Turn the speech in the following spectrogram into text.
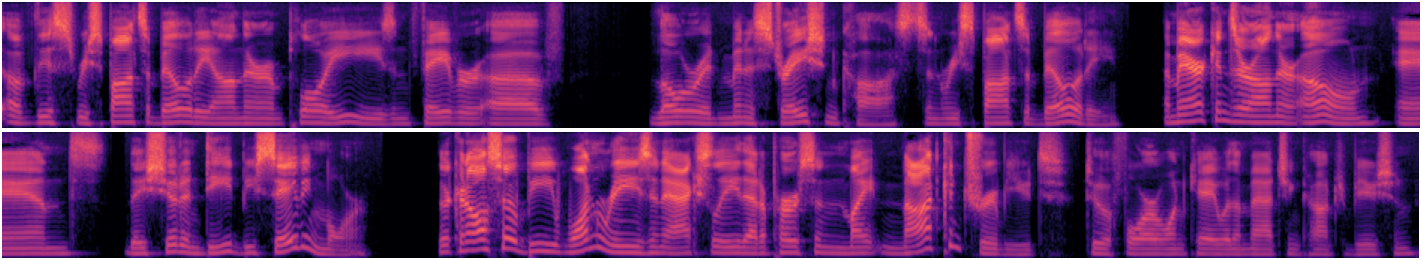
of this responsibility on their employees in favor of lower administration costs and responsibility, Americans are on their own and they should indeed be saving more. There can also be one reason actually that a person might not contribute to a 401k with a matching contribution.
